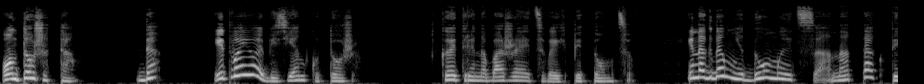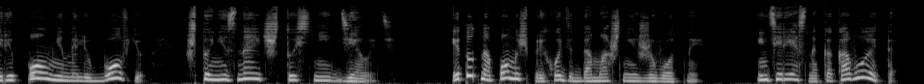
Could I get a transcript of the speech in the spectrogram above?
Он тоже там? Да, и твою обезьянку тоже. Кэтрин обожает своих питомцев. Иногда мне думается, она так переполнена любовью, что не знает, что с ней делать. И тут на помощь приходят домашние животные. Интересно, каково это,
